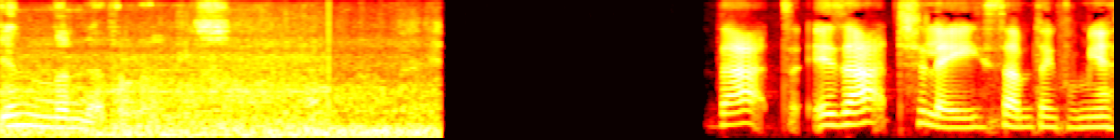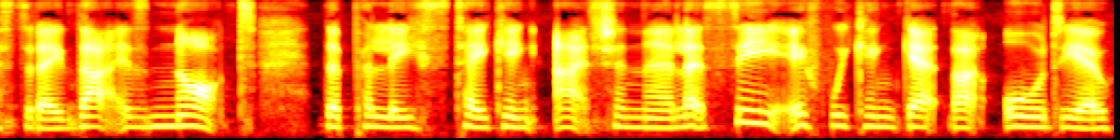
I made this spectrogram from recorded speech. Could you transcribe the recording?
in the Netherlands. That is actually something from yesterday. That is not the police taking action there. Let's see if we can get that audio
